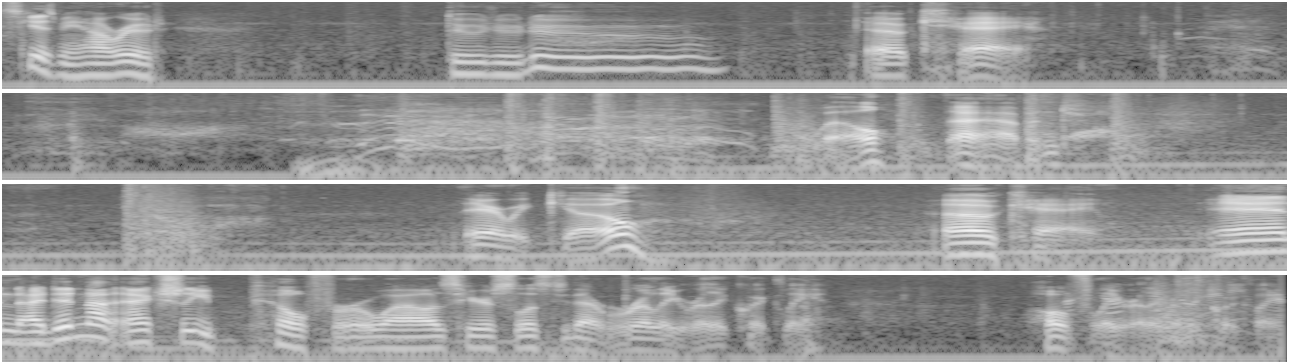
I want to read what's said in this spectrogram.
Excuse me, how rude. Do do do. Okay. Well, that happened. There we go. Okay. And I did not actually pilfer while I was here, so let's do that really, really quickly. Hopefully really, really quickly.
